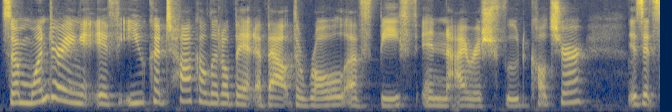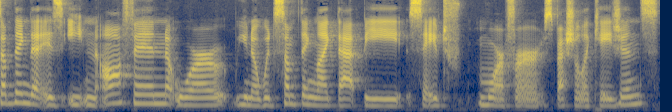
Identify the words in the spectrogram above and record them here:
So I'm wondering if you could talk a little bit about the role of beef in Irish food culture. Is it something that is eaten often or, you know, would something like that be saved more for special occasions?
